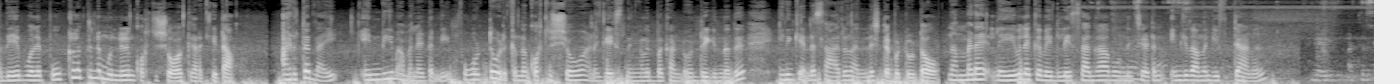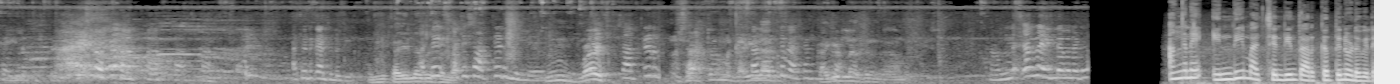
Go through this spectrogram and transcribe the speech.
അതേപോലെ പൂക്കളത്തിന്റെ മുന്നിലും കുറച്ച് ഷോ ഒക്കെ ഇറക്കിയിട്ടാ അടുത്തതായി എന്റെയും അമലേട്ടന്റെയും ഫോട്ടോ എടുക്കുന്ന കുറച്ച് ഷോ ആണ് ഗൈസ് നിങ്ങളിപ്പോൾ കണ്ടുകൊണ്ടിരിക്കുന്നത് എനിക്ക് എന്റെ സാരി നല്ല ഇഷ്ടപ്പെട്ടു കേട്ടോ നമ്മുടെ ലൈവിലൊക്കെ വലിയ സഖാവ് ഒന്നിച്ചേട്ടൻ എനിക്ക് തന്ന ഗിഫ്റ്റാണ് അങ്ങനെ എന്റെയും അച്ഛന്റെയും തർക്കത്തിനൊടുവിൽ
